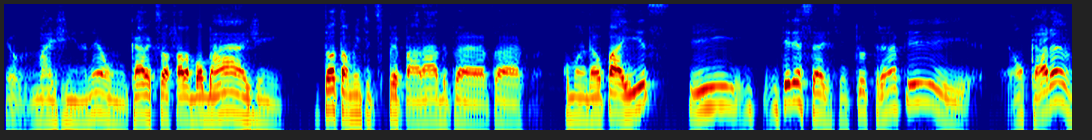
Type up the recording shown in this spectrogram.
Eu imagino, né? Um cara que só fala bobagem, totalmente despreparado para comandar o país. E interessante, assim, porque o Trump é um cara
